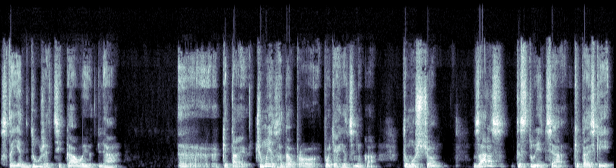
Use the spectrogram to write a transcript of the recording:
стає дуже цікавою для е, Китаю. Чому я згадав про потяг Яценюка? Тому що зараз тестується китайський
